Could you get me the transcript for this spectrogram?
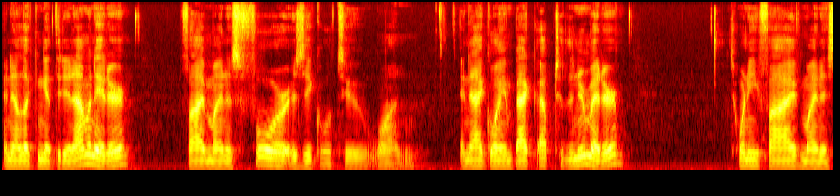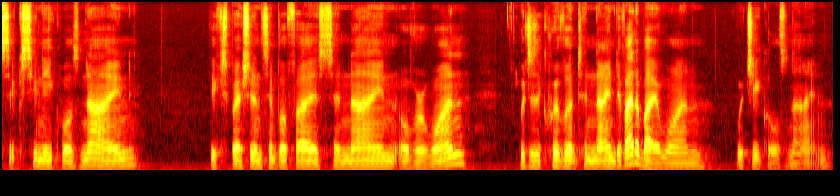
And now looking at the denominator, 5 minus 4 is equal to 1. And now going back up to the numerator, 25 minus 16 equals 9. The expression simplifies to 9 over 1, which is equivalent to 9 divided by 1, which equals 9.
